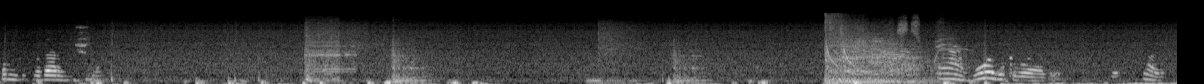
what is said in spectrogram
Там тут вода раньше. А, воду кладут.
